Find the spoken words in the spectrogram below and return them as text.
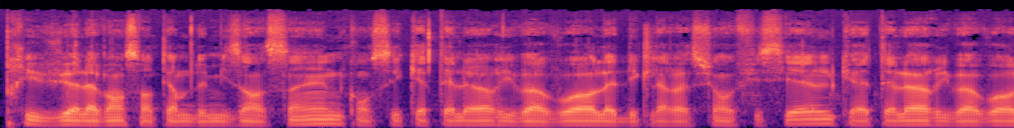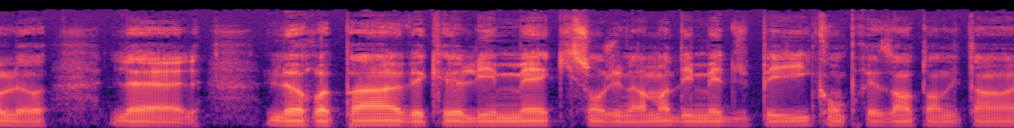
prévu à l'avance en termes de mise en scène, qu'on sait qu'à telle heure il va avoir la déclaration officielle, qu'à telle heure il va avoir le, le, repas avec euh, les mets qui sont généralement des mets du pays qu'on présente en étant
